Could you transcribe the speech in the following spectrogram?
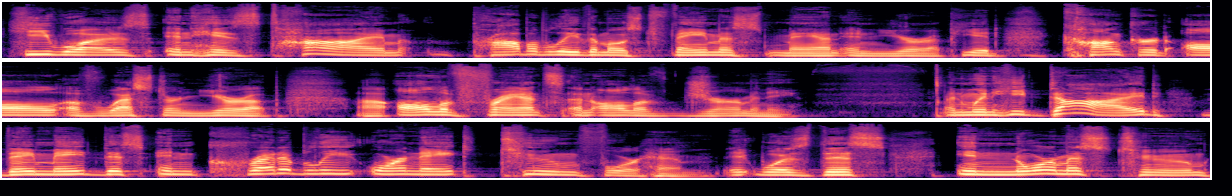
he was in his time probably the most famous man in Europe. He had conquered all of Western Europe, uh, all of France, and all of Germany. And when he died, they made this incredibly ornate tomb for him. It was this enormous tomb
